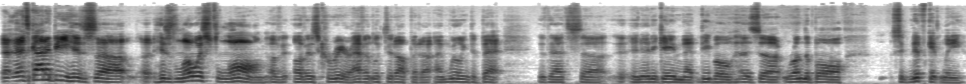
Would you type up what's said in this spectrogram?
That's got to be his uh, his lowest long of, of his career. I haven't looked it up, but I'm willing to bet that that's uh, in any game that Deebo has uh, run the ball significantly.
